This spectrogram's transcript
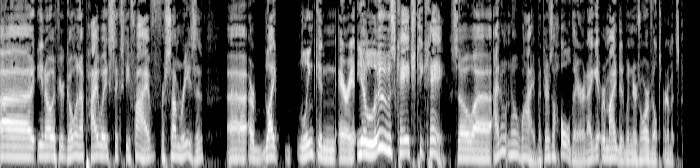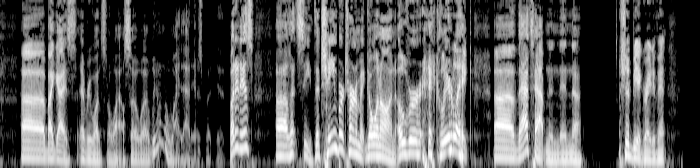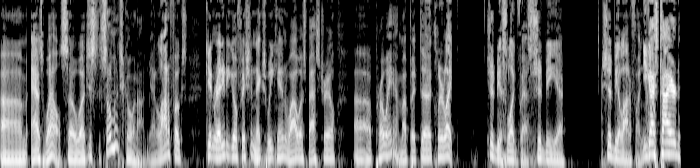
uh, you know, if you're going up Highway 65 for some reason, uh, or like Lincoln area, you lose KHTK. So, uh, I don't know why, but there's a hole there and I get reminded when there's Oroville tournaments, uh, by guys every once in a while. So, uh, we don't know why that is, but, but it is. Uh, let's see, the chamber tournament going on over at Clear Lake. Uh, that's happening and, uh, should be a great event um, as well. So uh, just so much going on, man. A lot of folks getting ready to go fishing next weekend. Wild West Bass Trail uh, Pro Am up at uh, Clear Lake. Should be a slugfest. Should be uh, should be a lot of fun. You guys tired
